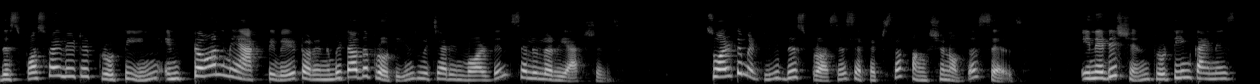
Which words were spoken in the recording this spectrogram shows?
this phosphorylated protein in turn may activate or inhibit other proteins which are involved in cellular reactions. So ultimately this process affects the function of the cells. In addition, protein kinase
